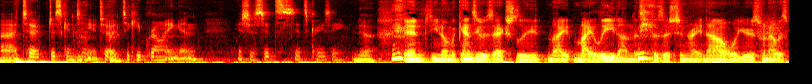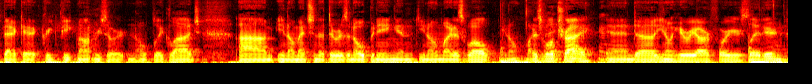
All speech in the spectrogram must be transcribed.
uh, Mhm. to just continue to, to keep growing and it's just it's it's crazy. Yeah, and you know Mackenzie was actually my my lead on this position right now. Years when I was back at Greek Peak Mountain Resort and Hope Lake Lodge, um, you know, mentioned that there was an opening, and you know, might as well, you know, might as well try. Yeah. And uh, you know, here we are, four years later, and.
